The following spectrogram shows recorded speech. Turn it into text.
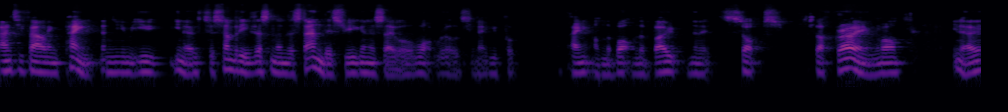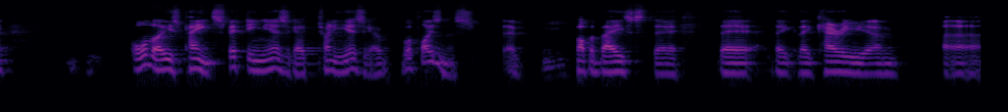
anti-fouling paint and you you you know to somebody who doesn't understand this you're going to say well what rules? You know you put paint on the bottom of the boat and then it stops stuff growing. Well, you know, all those paints 15 years ago, 20 years ago were poisonous. They're copper based. They're, they they they carry um, uh,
